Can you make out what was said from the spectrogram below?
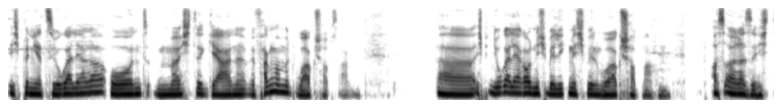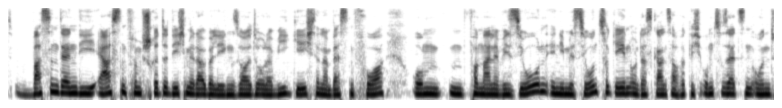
Ich bin jetzt Yogalehrer und möchte gerne, wir fangen mal mit Workshops an. Äh, ich bin Yogalehrer und ich überlege mir, ich will einen Workshop machen. Aus eurer Sicht, was sind denn die ersten fünf Schritte, die ich mir da überlegen sollte oder wie gehe ich denn am besten vor, um von meiner Vision in die Mission zu gehen und das Ganze auch wirklich umzusetzen und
